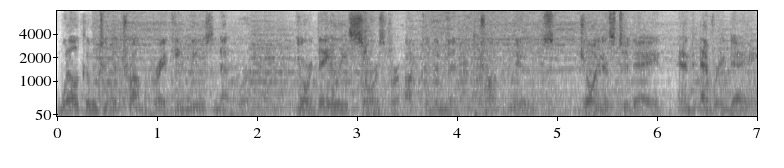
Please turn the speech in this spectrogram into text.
Welcome to the Trump Breaking News Network, your daily source for up-to-the-minute Trump news. Join us today and every day.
